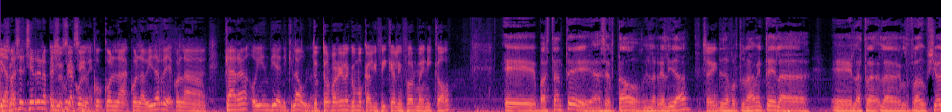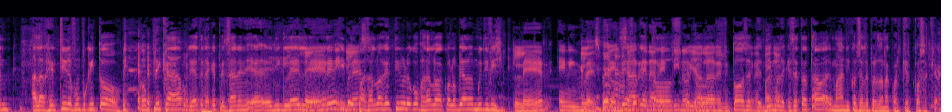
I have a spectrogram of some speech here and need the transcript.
Y Eso- además el cierre de la sí película con, cine. con- con la, con la vida real, con la cara hoy en día de Nicky Lauda. Doctor Varela, ¿cómo califica el informe de Nicole? Eh, bastante acertado en la realidad. Desafortunadamente la, eh, la, tra- la- la traducción al argentino fue un poquito complicada porque ella tenía que pensar en, en inglés, Leer leer, en y inglés. pasarlo a argentino y luego pasarlo a colombiano es muy difícil. Leer en inglés, pensar en todos- argentino y hablar todos- en Todos en entendimos español. de qué se trataba, además a Nicole se le perdona cualquier cosa que haga.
